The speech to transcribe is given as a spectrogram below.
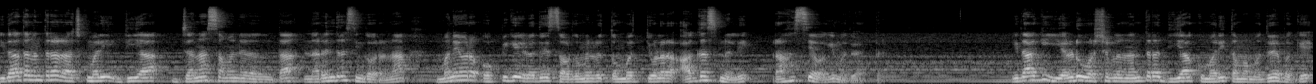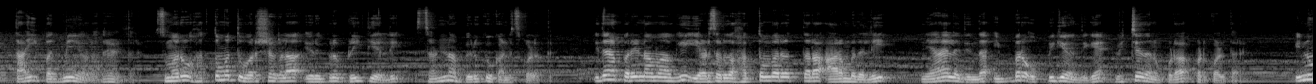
ಇದಾದ ನಂತರ ರಾಜ್ಕುಮಾರಿ ದಿಯಾ ಜನಸಾಮಾನ್ಯರಾದಂಥ ನರೇಂದ್ರ ಸಿಂಗ್ ಅವರನ್ನು ಮನೆಯವರ ಒಪ್ಪಿಗೆ ಇಳದೆ ಸಾವಿರದ ಒಂಬೈನೂರ ತೊಂಬತ್ತೇಳರ ಆಗಸ್ಟ್ನಲ್ಲಿ ರಹಸ್ಯವಾಗಿ ಮದುವೆ ಆಗ್ತಾರೆ. ಇದಾಗಿ ಎರಡು ವರ್ಷಗಳ ನಂತರ ದಿಯಾ ಕುಮಾರಿ ತಮ್ಮ ಮದುವೆ ಬಗ್ಗೆ ತಾಯಿ ಪದ್ಮಿನಿಯವರ ಹತ್ರ ಹೇಳ್ತಾರೆ. ಸುಮಾರು ಹತ್ತೊಂಬತ್ತು ವರ್ಷಗಳ ಇವರಿಬ್ಬರ ಪ್ರೀತಿಯಲ್ಲಿ ಸಣ್ಣ ಬಿರುಕು ಕಾಣಿಸಿಕೊಳ್ಳುತ್ತೆ. ಇದರ ಪರಿಣಾಮವಾಗಿ ಎರಡು ಸಾವಿರದ ಹತ್ತೊಂಬತ್ತರ ಆರಂಭದಲ್ಲಿ ನ್ಯಾಯಾಲಯದಿಂದ ಇಬ್ಬರ ಒಪ್ಪಿಗೆಯೊಂದಿಗೆ ವಿಚ್ಛೇದನ ಕೂಡ ಪಡ್ಕೊಳ್ತಾರೆ. ಇನ್ನು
